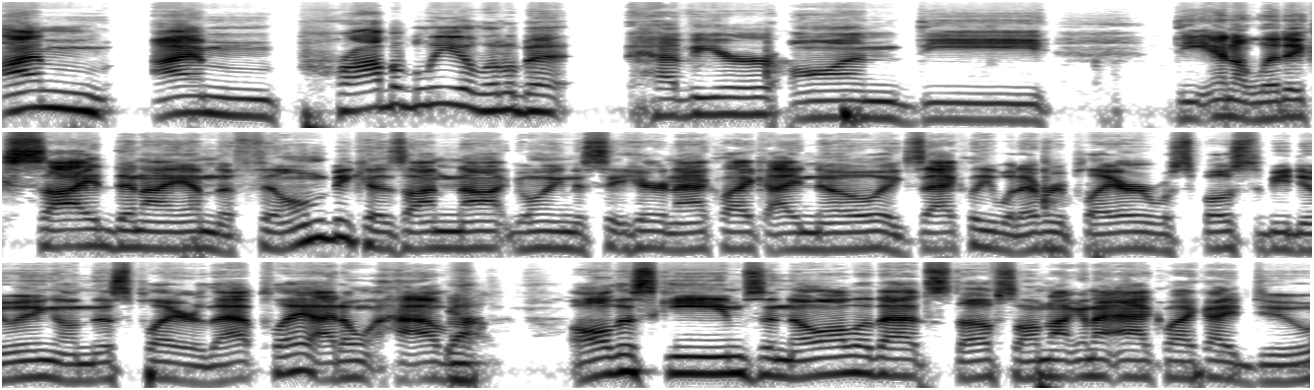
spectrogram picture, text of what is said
I'm I'm probably a little bit heavier on the the analytics side than I am the film because I'm not going to sit here and act like I know exactly what every player was supposed to be doing on this play or that play. I don't have yeah. All the schemes and know all of that stuff, so I'm not going to act like I do.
